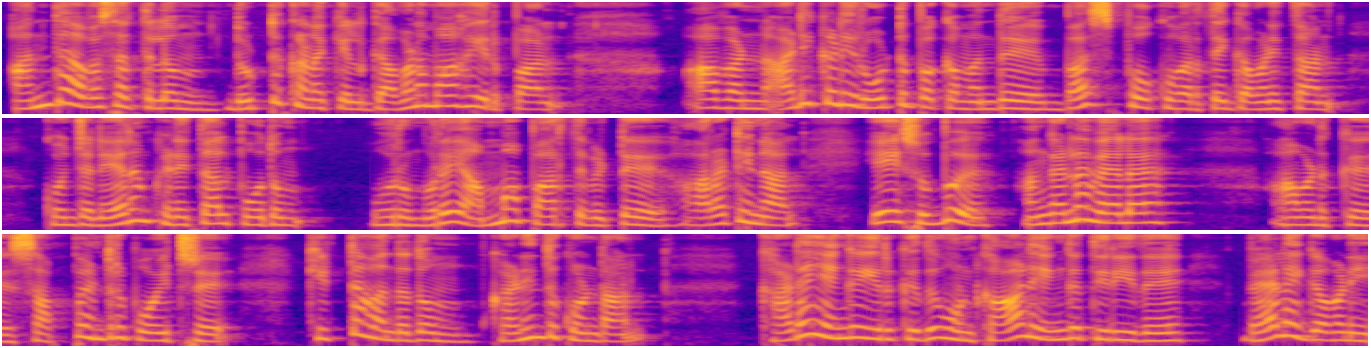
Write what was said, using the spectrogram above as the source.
அந்த அவசரத்திலும் துட்டு கணக்கில் கவனமாக இருப்பாள். அவன் அடிக்கடி ரோட்டு பக்கம் வந்து பஸ் போக்குவரத்தை கவனித்தான். கொஞ்ச நேரம் கிடைத்தால் போதும். ஒரு முறை அம்மா பார்த்துவிட்டு அரட்டினாள். ஏ சுப்பு அங்கென்ன வேலை? அவனுக்கு சப்பென்று போயிற்று. கிட்ட வந்ததும் கணிந்து கொண்டான். கடை எங்கே இருக்குது? உன் கால் எங்கே தெரியுது? வேலை கவனி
